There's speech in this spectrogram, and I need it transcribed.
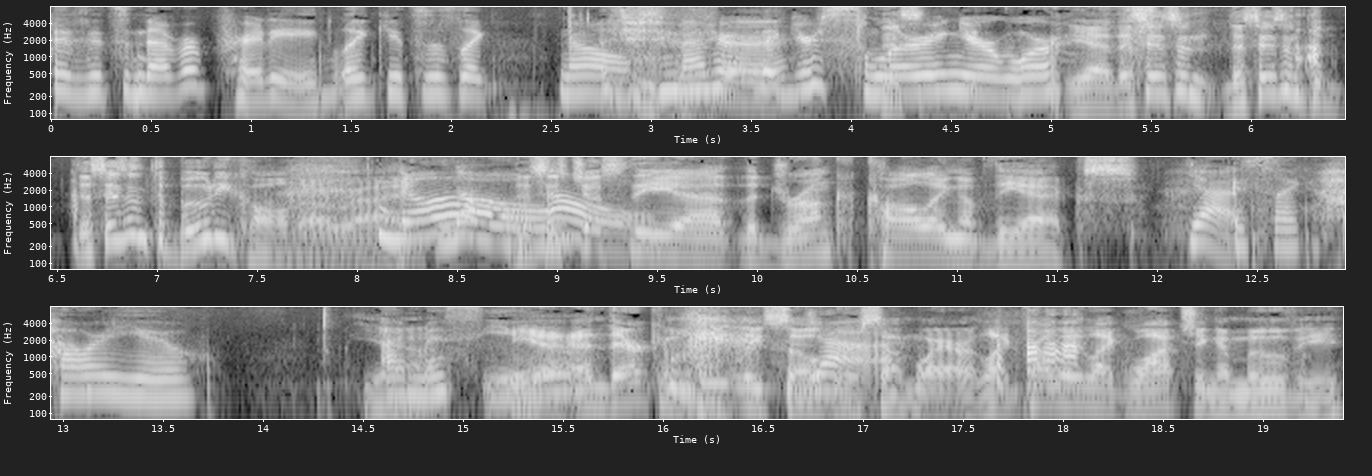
It's it's never pretty. Like it's just like no, you're, never. like you're slurring your words. Yeah, this isn't this isn't the this isn't the booty call though, right? No. No. This is just the uh, the drunk calling of the ex. Yeah, It's like, how are you? Yeah. I miss you. Yeah, and they're completely sober Yeah. somewhere, like probably like watching a movie,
